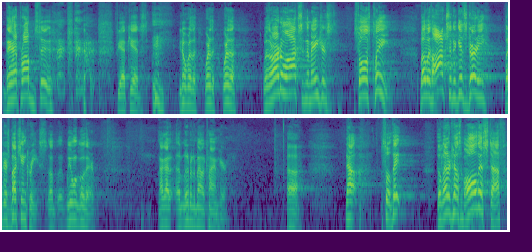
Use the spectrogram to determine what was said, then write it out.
They had problems too, if you have kids. you know, where, the, where, the, where, the, where there are no oxen, the manger's stall is clean. But with oxen, it gets dirty, but there's much increase. We won't go there. I got a little bit amount of time here. Uh, now, so they, the letter tells them all this stuff,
